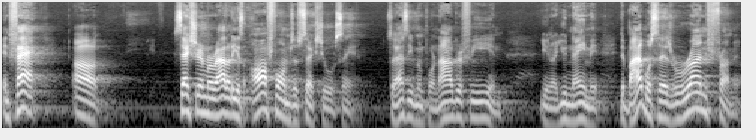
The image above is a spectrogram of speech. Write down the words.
In fact, uh, sexual immorality is all forms of sexual sin. So that's even pornography and, you know, you name it. The Bible says run from it.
